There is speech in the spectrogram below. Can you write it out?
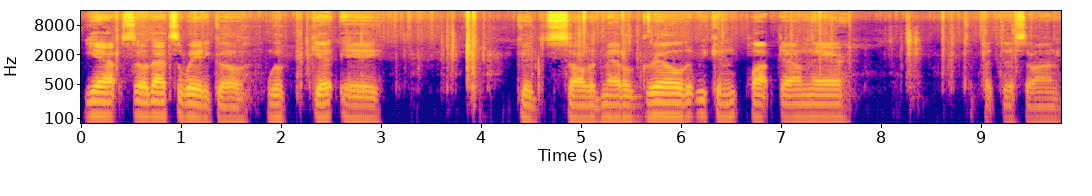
Yeah, so that's the way to go. We'll get a good solid metal grill that we can plop down there to put this on.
